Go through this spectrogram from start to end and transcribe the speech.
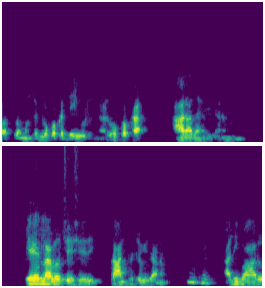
తత్వం ఉంటుంది. ఒక్కొక్క దేవుడు ఉన్నాడు. ఒక్కొక్క ఆరాధన విధానం ఉంది. కేరళలో చేసేది తాంత్రిక విధానం. అది వారు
